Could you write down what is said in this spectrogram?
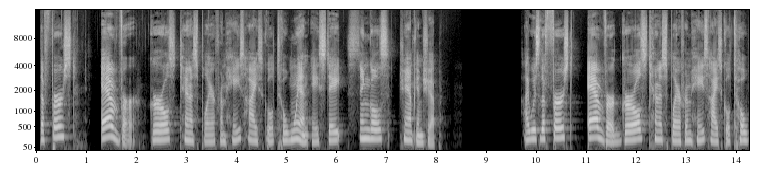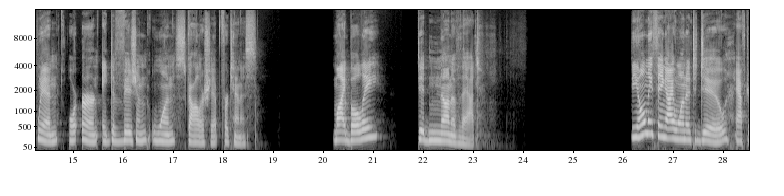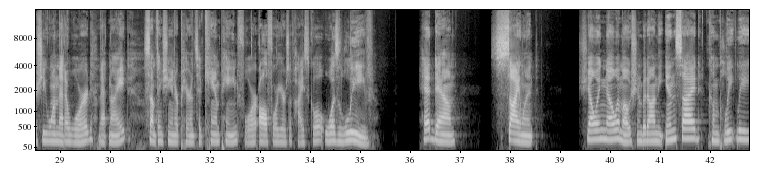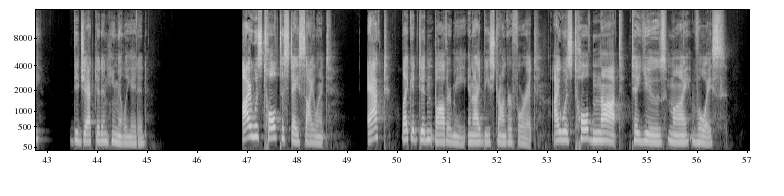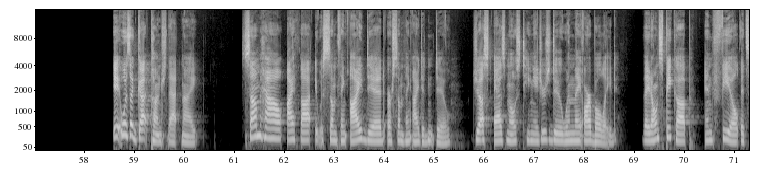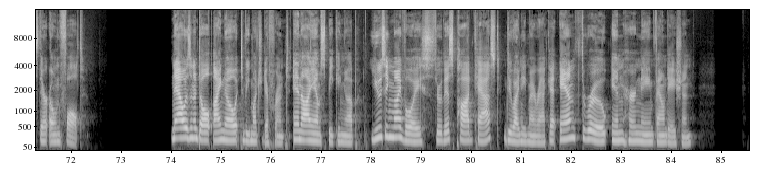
the first ever girls tennis player from Hays High School to win a state singles championship. I was the first ever girls tennis player from Hayes High School to win or earn a Division 1 scholarship for tennis. My bully did none of that. The only thing I wanted to do after she won that award that night, something she and her parents had campaigned for all four years of high school, was leave. Head down, silent, showing no emotion, but on the inside, completely dejected and humiliated. I was told to stay silent, act like it didn't bother me, and I'd be stronger for it. I was told not to use my voice. It was a gut punch that night. Somehow I thought it was something I did or something I didn't do just as most teenagers do when they are bullied. They don't speak up and feel it's their own fault. Now, as an adult, I know it to be much different, and I am speaking up, using my voice through this podcast, Do I Need My Racket, and through In Her Name Foundation.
